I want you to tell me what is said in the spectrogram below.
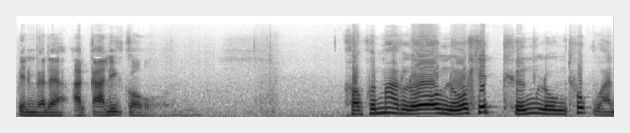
เป็นเวลาอาการิโก ขอบคุณมากลุงหนูคิดถึงลุงทุกวัน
